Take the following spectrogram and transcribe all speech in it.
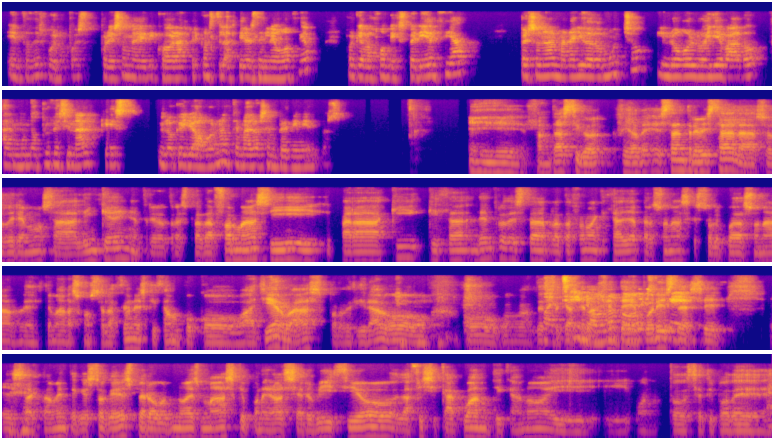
Entonces, bueno, pues por eso me dedico ahora a hacer constelaciones del negocio, porque bajo mi experiencia personal me han ayudado mucho y luego lo he llevado al mundo profesional, que es lo que yo hago, ¿no? El tema de los emprendimientos. Eh, fantástico. Fíjate, esta entrevista la subiremos a LinkedIn, entre otras plataformas, y para aquí, quizá dentro de esta plataforma, quizá haya personas que esto le pueda sonar el tema de las constelaciones, quizá un poco a hierbas, por decir algo, o, de esto que hace la gente purista, sí. Exactamente, que esto que es, pero no es más que poner al servicio la física cuántica ¿no? y, bueno, todo este tipo de,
